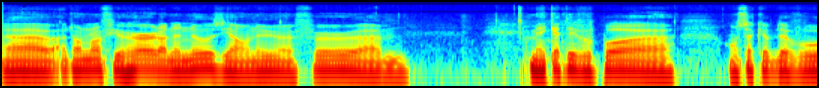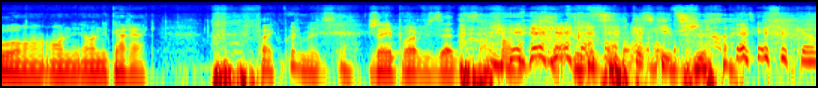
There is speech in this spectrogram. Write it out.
euh, I don't know if you heard on the news, il y a- on a eu un feu, euh, mais inquiétez-vous pas, euh, on s'occupe de vous, on, on est, on est correct. fait que moi, je me disais, J'improvisais, disons. qu'est-ce qu'il dit là? comme...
